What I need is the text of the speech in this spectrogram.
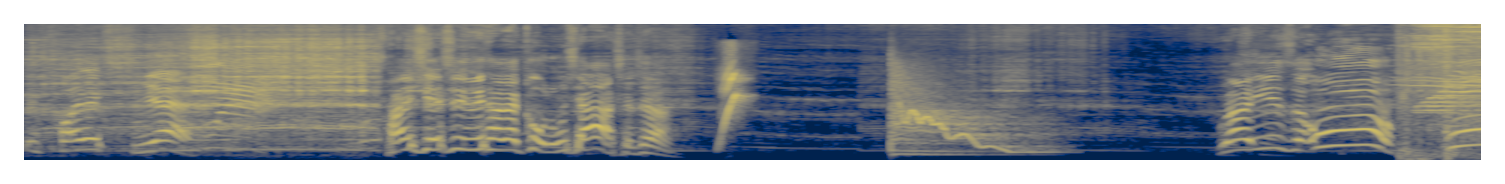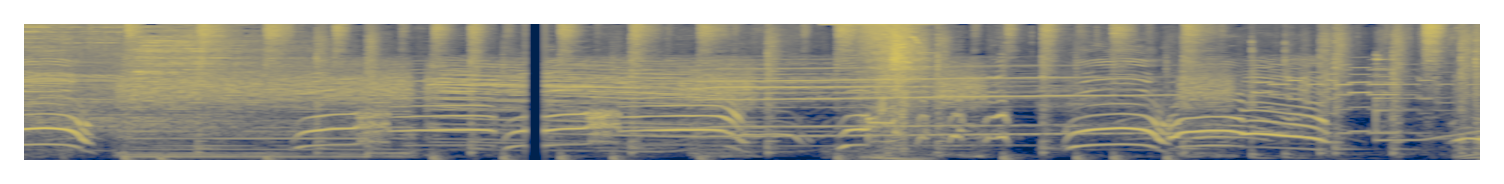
这船得起。穿鞋是因为他在够龙虾，啊晨晨。Where is? 哦哦哦哦哦！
